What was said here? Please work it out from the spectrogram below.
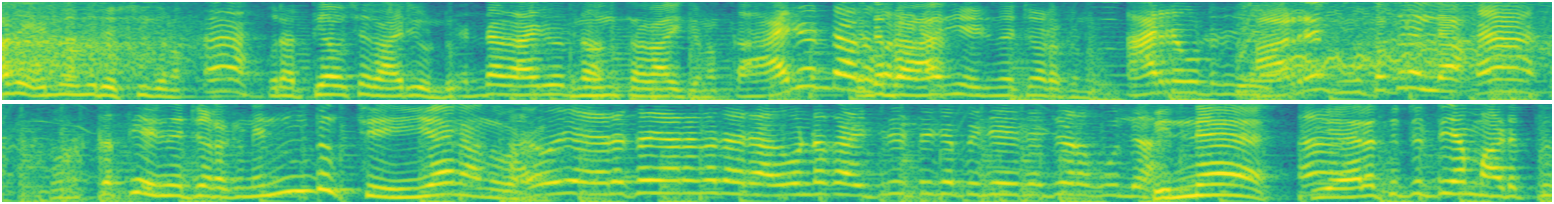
അതെ എന്നെ ഒന്ന് രക്ഷിക്കണം. ഒരു അത്യാവശ്യ കാര്യമുണ്ട്. എന്താ കാര്യം ഒന്ന് സഹായിക്കണം. കാര്യം എന്താ. ഭാര്യ എഴുന്നേറ്റ് നടക്കണം ആരുടെ കൂട്ടത്തിൽ ആരുടെ കൂട്ടത്തിലല്ല. ഉറക്കത്തി എഴുന്നേറ്റ് കിടക്കണം. എന്ത് ചെയ്യാനാന്ന് പറയുന്നത് പറയാം ഒരു ഏലസ ഞാനങ്ങ് തരാം. അതുകൊണ്ട് പിന്നെ എഴുന്നേറ്റ് കിടക്കൂല. പിന്നെ ഈ ഏലച്ചിട്ടിട്ട് ഞാൻ മടുത്ത്.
